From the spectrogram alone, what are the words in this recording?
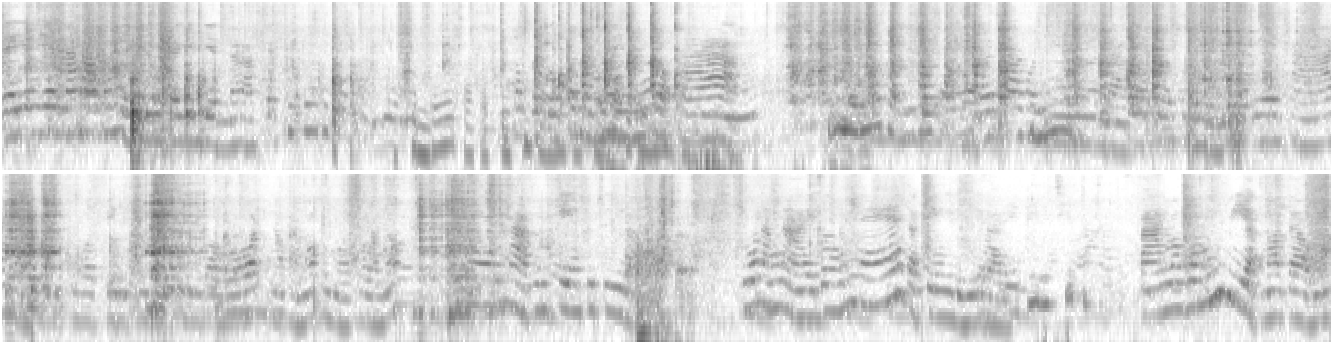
ใจเย็นๆนะคะคุณผู้ชมใจเย็นๆนะคะ ขอบคุณด้วยค่ะขอบคุณต้องที่ไปทำโต๊ะคนไหนไม่รู้หรอกค่ะนี่มือไม่สนแล้วงคนยืนด่าตัวตัวด้วยค่ะตัวเป็นคุณคุณบอสเนาะค่ะเนาะคุณหมอพลอยเนาะแม่นค่ะคุณเก่งซื่อๆหรอตัวหนังหนาให้เบิ่งน้ำแน่แต่เก่งอีหลีก็ได้ปานว่าบ่มีเวียกเนาะเจ้าเนาะ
